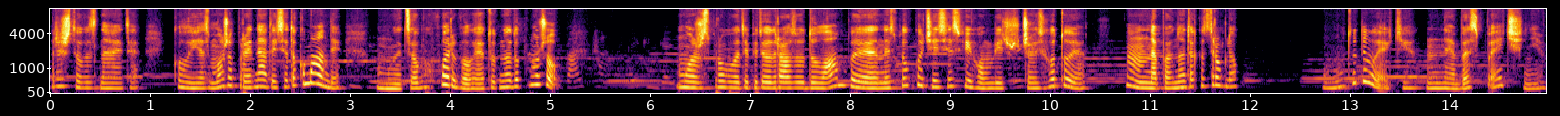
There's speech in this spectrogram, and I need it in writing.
Решту ви знаєте, коли я зможу приєднатися до команди. Ми це обговорювали, я тут не допоможу. Можеш спробувати піти одразу до лампи, не спілкуючись із фігом, він щось готує. Напевно, так і зроблю. О, то диви, небезпечні.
